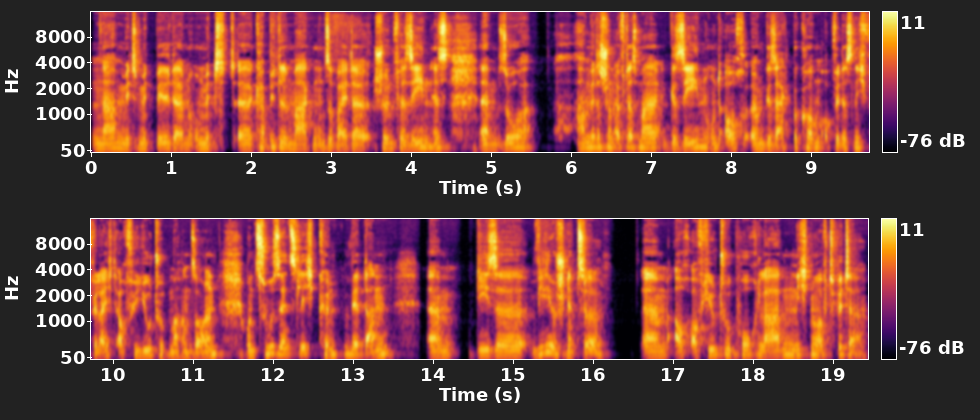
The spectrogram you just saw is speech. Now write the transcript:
na, mit, mit Bildern und mit äh, Kapitelmarken und so weiter schön versehen ist. Ähm, so haben wir das schon öfters mal gesehen und auch ähm, gesagt bekommen, ob wir das nicht vielleicht auch für YouTube machen sollen. Und zusätzlich könnten wir dann ähm, diese Videoschnipsel ähm, auch auf YouTube hochladen, nicht nur auf Twitter.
